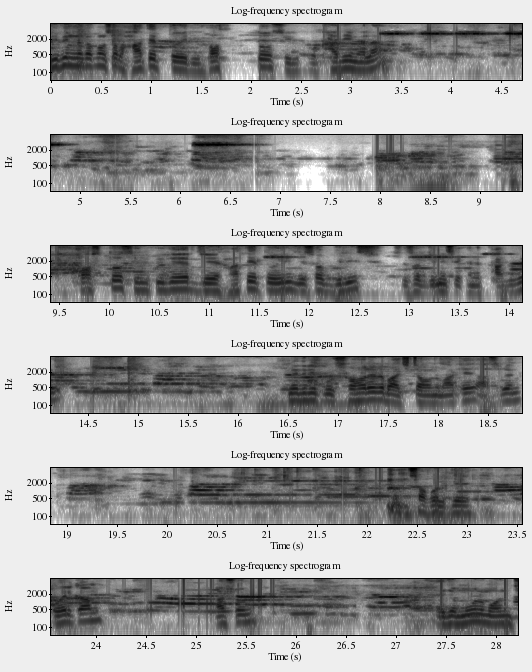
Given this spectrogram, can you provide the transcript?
বিভিন্ন রকম সব হাতের তৈরি হস্তশিল্প, খাদি মেলা। হস্তশিল্পীদের যে হাতে তৈরি যেসব জিনিস, সেসব জিনিস এখানে থাকবে। মেদিনীপুর শহরের বাজ টাউন মাঠে আসবেন। সকলকে ওয়েলকাম। আসুন। এই যে মূল মঞ্চ,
